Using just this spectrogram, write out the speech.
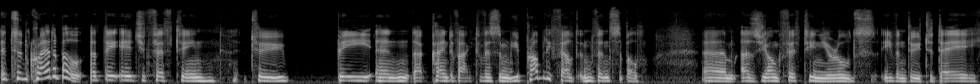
It's incredible at the age of 15 to be in that kind of activism. You probably felt invincible um, as young 15 year olds even do today.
